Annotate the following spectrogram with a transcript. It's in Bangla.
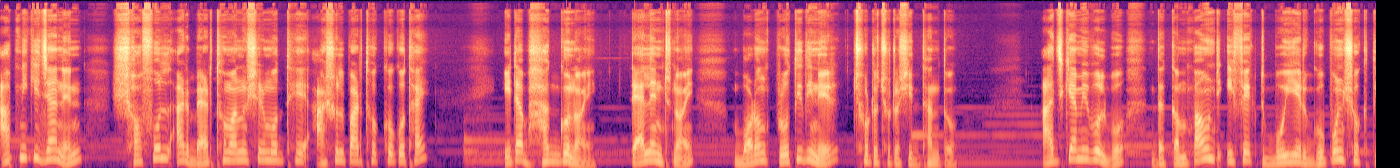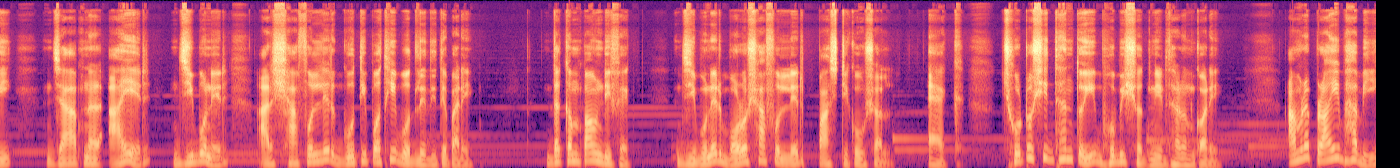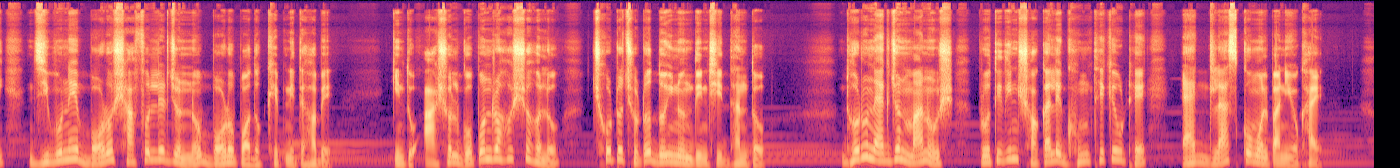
আপনি কি জানেন সফল আর ব্যর্থ মানুষের মধ্যে আসল পার্থক্য কোথায়? এটা ভাগ্য নয়, ট্যালেন্ট নয়, বরং প্রতিদিনের ছোট ছোট সিদ্ধান্ত। আজকে আমি বলব দ্য কম্পাউন্ড ইফেক্ট বইয়ের গোপন শক্তি যা আপনার আয়ের, জীবনের আর সাফল্যের গতিপথই বদলে দিতে পারে। দ্য কম্পাউন্ড ইফেক্ট, জীবনের বড় সাফল্যের পাঁচটি কৌশল। এক, ছোট সিদ্ধান্তই ভবিষ্যৎ নির্ধারণ করে। আমরা প্রায় ভাবি জীবনে বড় সাফল্যের জন্য বড় পদক্ষেপ নিতে হবে। কিন্তু আসল গোপন রহস্য হল ছোট ছোট দৈনন্দিন সিদ্ধান্ত। ধরুন একজন মানুষ প্রতিদিন সকালে ঘুম থেকে উঠে এক গ্লাস কোমল পানীয় খায়।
